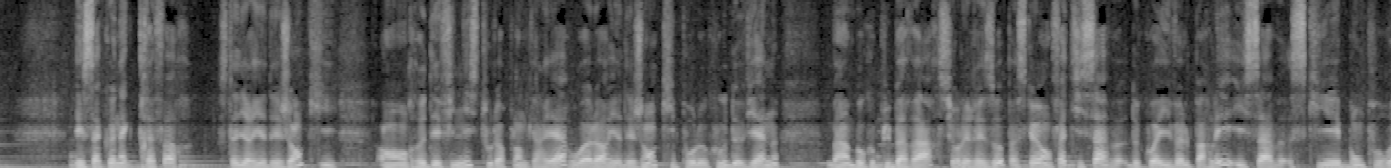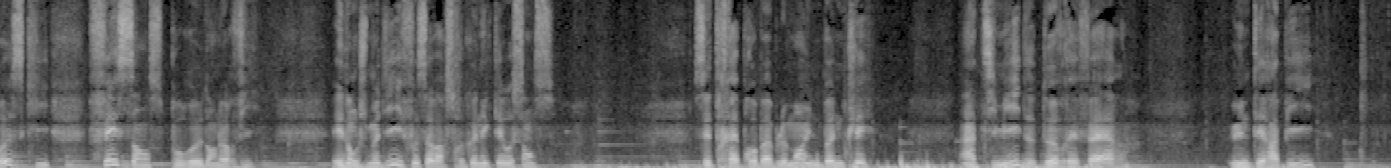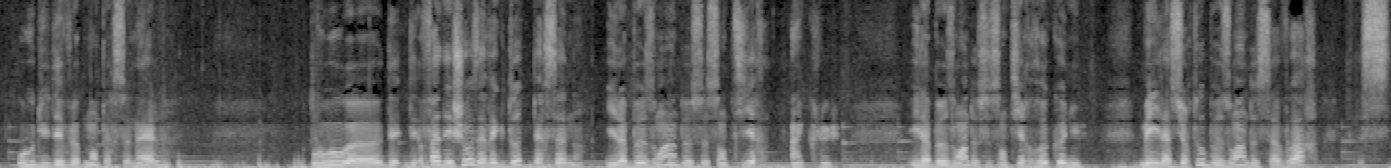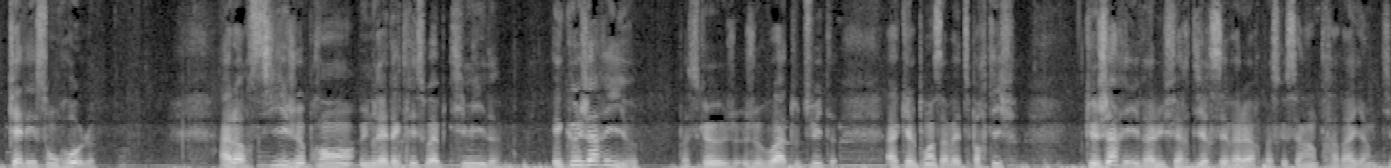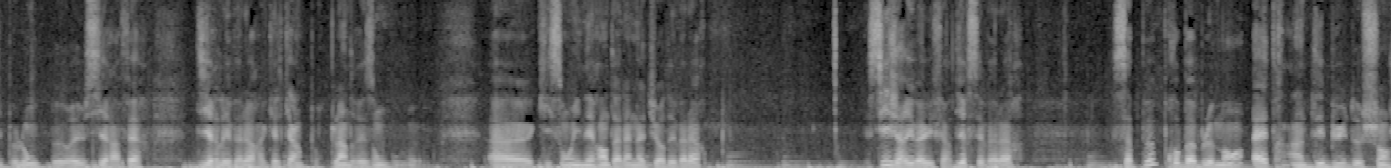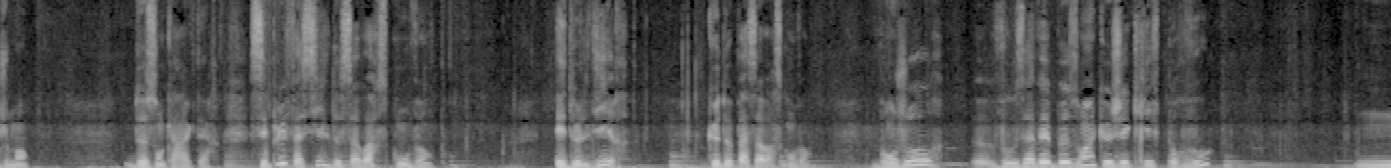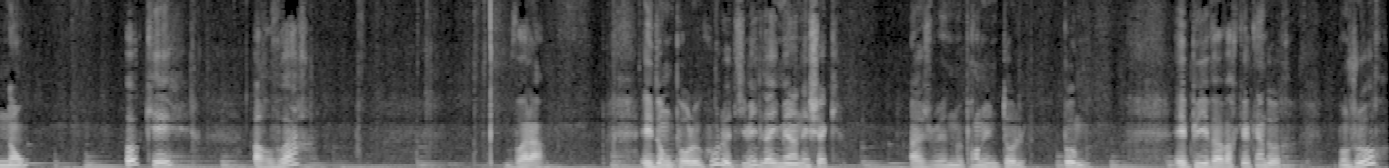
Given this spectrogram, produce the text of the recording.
et ça connecte très fort. C'est-à-dire il y a des gens qui en redéfinissent tout leur plan de carrière, ou alors il y a des gens qui, pour le coup, deviennent ben, beaucoup plus bavards sur les réseaux parce qu'en en fait, ils savent de quoi ils veulent parler, ils savent ce qui est bon pour eux, ce qui fait sens pour eux dans leur vie. Et donc, je me dis, il faut savoir se reconnecter au sens. C'est très probablement une bonne clé. Un timide devrait faire une thérapie ou du développement personnel ou euh, des, choses avec d'autres personnes. Il a besoin de se sentir inclus. Il a besoin de se sentir reconnu. Mais il a surtout besoin de savoir quel est son rôle. Alors si je prends une rédactrice web timide et que j'arrive, parce que je, vois tout de suite à quel point ça va être sportif, que j'arrive à lui faire dire ses valeurs, parce que c'est un travail un petit peu long de réussir à faire dire les valeurs à quelqu'un pour plein de raisons euh, euh, qui sont inhérentes à la nature des valeurs, si j'arrive à lui faire dire ces valeurs, ça peut probablement être un début de changement de son caractère. C'est plus facile de savoir ce qu'on vend et de le dire que de ne pas savoir ce qu'on vend. Bonjour, euh, vous avez besoin que j'écrive pour vous? Non. Ok. Au revoir. Voilà. Et donc pour le coup, le timide, là, il met un échec. Ah, je viens de me prendre une tôle. Boum. Et puis il va voir quelqu'un d'autre. Bonjour,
